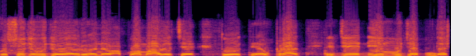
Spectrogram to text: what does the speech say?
બસો જેવું જો આપવામાં આવે છે, તો તે ઉપરાંત જે નિયમ મુજબ દસ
